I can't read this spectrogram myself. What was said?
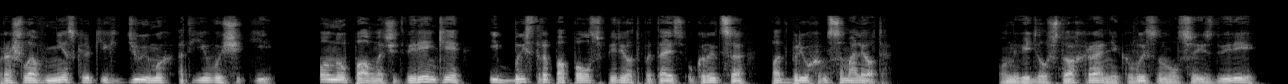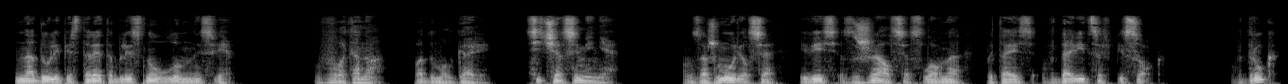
прошла в нескольких дюймах от его щеки. Он упал на четвереньки и быстро пополз вперед, пытаясь укрыться под брюхом самолета. Он видел, что охранник высунулся из двери, на дуле пистолета блеснул лунный свет. «Вот оно», — подумал Гарри, — «сейчас и меня». Он зажмурился и весь сжался, словно пытаясь вдавиться в песок. Вдруг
